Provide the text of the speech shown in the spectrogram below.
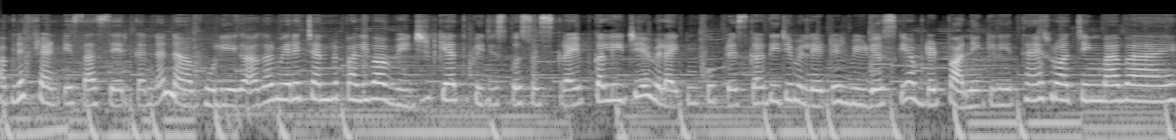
अपने फ्रेंड के साथ शेयर करना ना भूलिएगा। अगर मेरे चैनल पर पहली बार विज़िट किया तो प्लीज़ इसको सब्सक्राइब कर लीजिए। बेलाइकन को प्रेस कर दीजिए। मेरे लेटेस्ट वीडियोज़ के अपडेट पाने के लिए। Thanks for watching bye bye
